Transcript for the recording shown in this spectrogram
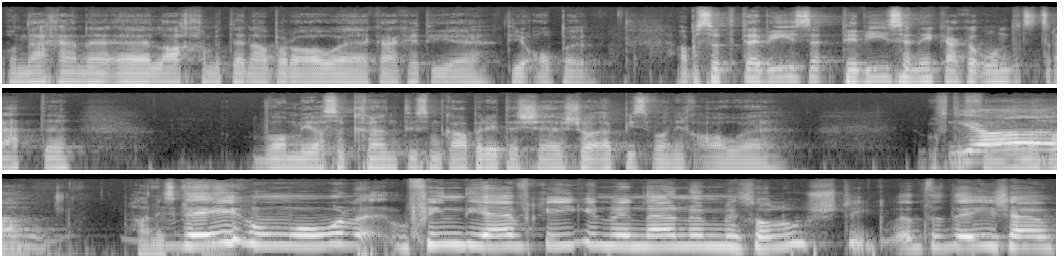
und dann äh, lachen wir dann aber auch äh, gegen die, die oben. Aber so die Devise, Devise nicht gegen unten zu treten, die man ja so könnte aus dem Gabriel, das ist äh, schon etwas, was ich auch äh, auf der Ja, Fahne habe. Habe ich. Den Humor finde ich einfach irgendwann auch nicht mehr so lustig. Also der ist auch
